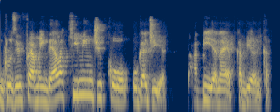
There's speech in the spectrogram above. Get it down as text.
inclusive foi a mãe dela que me indicou o Gadia, a Bia na época, a Bianca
